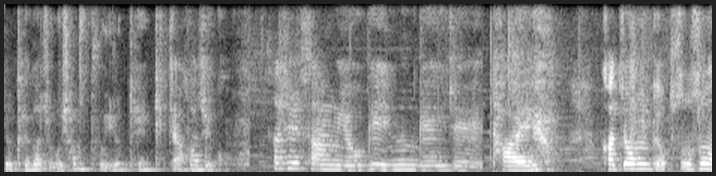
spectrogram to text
이렇게 해가지고 샴푸 이렇게 이렇게 짜가지고 사실상 여기 있는 게 이제 다예요. 가져온 게 없어서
